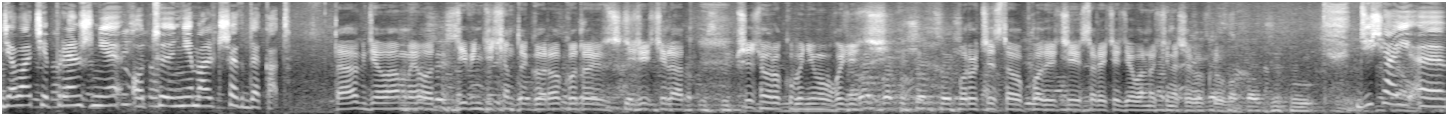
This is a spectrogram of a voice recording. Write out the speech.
Działacie prężnie od niemal trzech dekad. Tak, działamy od 90 roku, to jest 30 lat. W przyszłym roku będziemy obchodzić uroczyste obchody 30-lecie działalności naszego klubu. Dzisiaj e,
